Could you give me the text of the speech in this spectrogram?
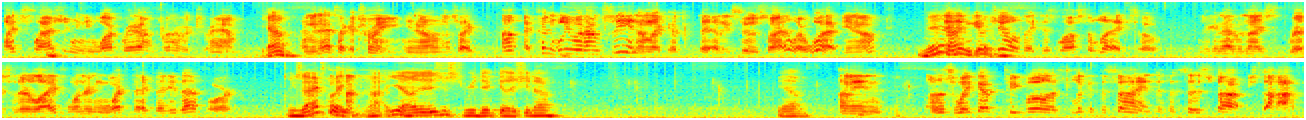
lights flashing, and you walk right out in front of a tram. Yeah, I mean, that's like a train, you know. And it's like, uh, I couldn't believe what I'm seeing. I'm like, are they, suicidal or what? You know? yeah, They didn't get killed. They just lost a leg. So they're gonna have a nice rest of their life, wondering what the heck they did that for. Exactly. uh, you know, it's just ridiculous. You know. Yeah. I mean, let's wake up, people. Let's look at the signs. If it says stop, stop.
